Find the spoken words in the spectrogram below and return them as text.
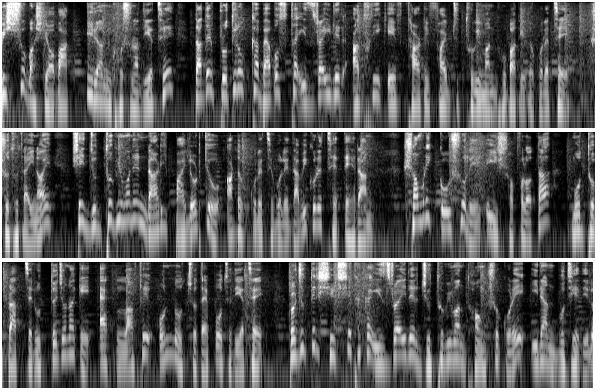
বিশ্ববাসী অবাক। ইরান ঘোষণা দিয়েছে, তাদের প্রতিরক্ষা ব্যবস্থা ইসরায়েলের আধুনিক এফ থার্টি ফাইভ যুদ্ধবিমান ভূপাতিত করেছে। শুধু তাই নয়, সেই যুদ্ধবিমানের নারী পাইলটকেও আটক করেছে বলে দাবি করেছে তেহরান। সামরিক কৌশলে এই সফলতা মধ্যপ্রাচ্যের উত্তেজনাকে এক লাফে অন্য উচ্চতায় পৌঁছে দিয়েছে। প্রযুক্তির শীর্ষে থাকা ইসরায়েলের যুদ্ধবিমান ধ্বংস করে ইরান বুঝিয়ে দিল,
